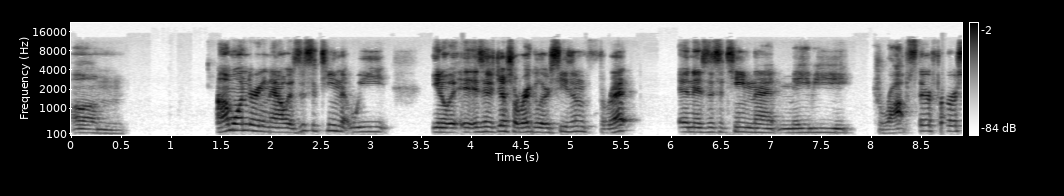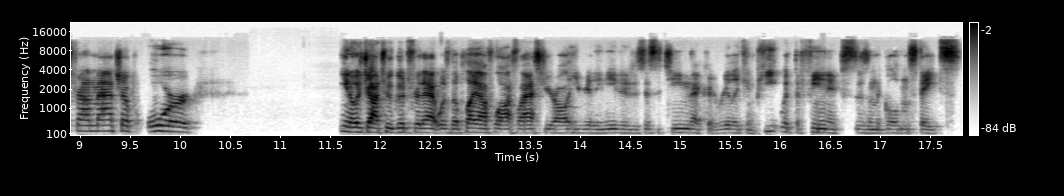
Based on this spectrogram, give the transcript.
Um, I'm wondering now, is this a team that we, you know, is it just a regular season threat? And is this a team that maybe drops their first round matchup or you know, is Ja too good for that? Was the playoff loss last year all he really needed? Is this a team that could really compete with the Phoenixes and the Golden States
